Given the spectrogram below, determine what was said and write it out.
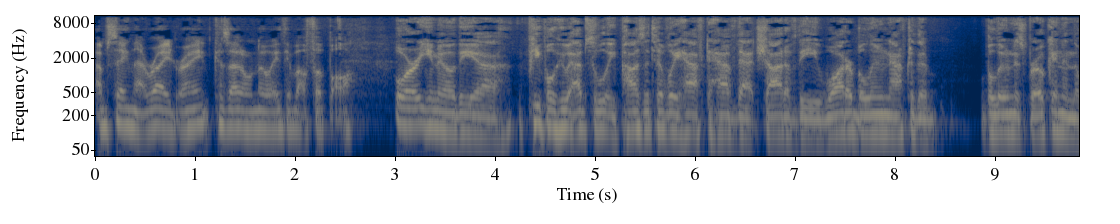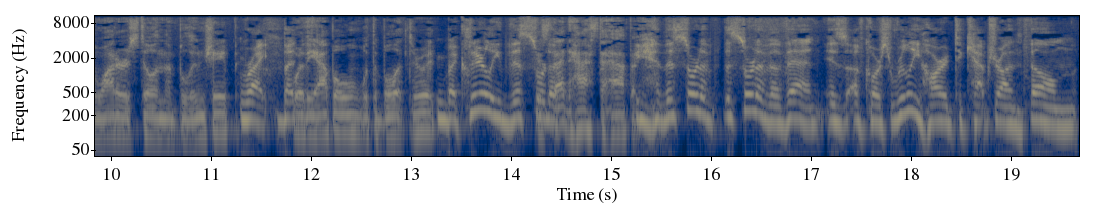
I'm saying that right, right? Because I don't know anything about football. Or, you know, the uh, people who absolutely positively have to have that shot of the water balloon after the balloon is broken and the water is still in the balloon shape. Right, but- or the apple with the bullet through it. But clearly, this sort of that has to happen. Yeah, this sort of this sort of event is, of course, really hard to capture on film.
